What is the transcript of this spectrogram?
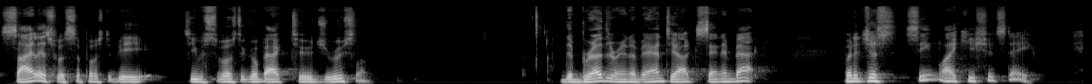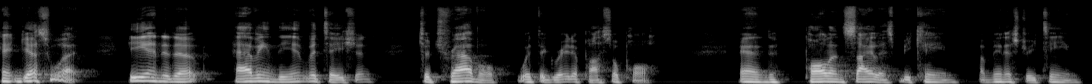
Silas was supposed to be, he was supposed to go back to Jerusalem. The brethren of Antioch sent him back. But it just seemed like he should stay. And guess what? He ended up having the invitation to travel with the great apostle Paul. And Paul and Silas became a ministry team.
